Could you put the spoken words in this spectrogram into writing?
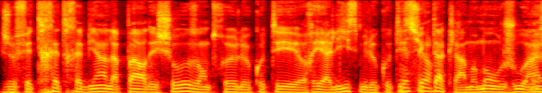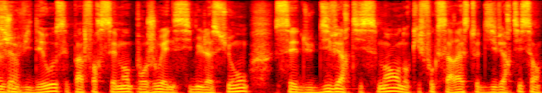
je fais très très bien la part des choses entre le côté réalisme et le côté spectacle. À un moment on joue à un jeu vidéo, c'est pas forcément pour jouer à une simulation, c'est du divertissement, donc il faut que ça reste divertissant.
